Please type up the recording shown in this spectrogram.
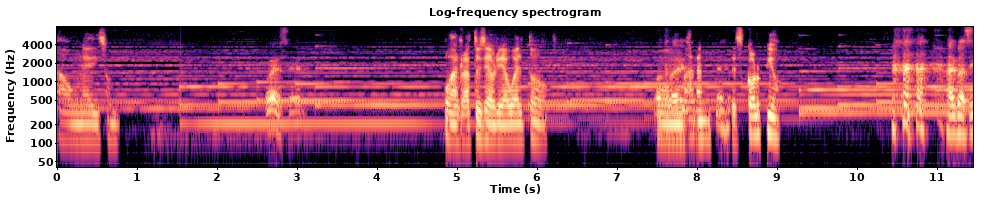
a un Edison. Puede ser. O al rato se habría vuelto Otra un vez. man de Scorpio. Algo así.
